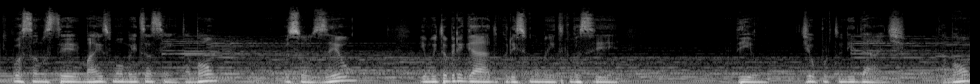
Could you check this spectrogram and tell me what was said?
Que possamos ter mais momentos assim, tá bom? Eu sou o Zeu e muito obrigado por esse momento que você deu de oportunidade, tá bom?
